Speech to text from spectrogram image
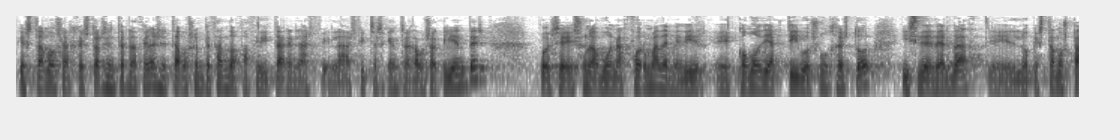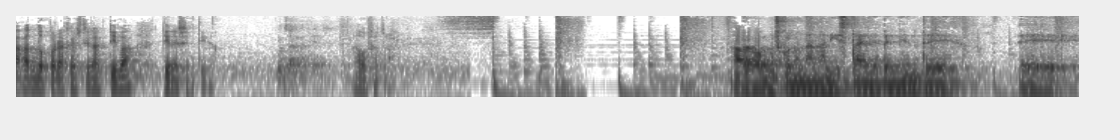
que estamos, las gestoras internacionales, estamos empezando a facilitar en las, las fichas que entregamos a clientes, pues es una buena forma de medir eh, cómo de activo es un gestor y si de verdad eh, lo que estamos pagando por la gestión activa tiene sentido. Muchas gracias. A vosotros. Ahora vamos con un analista independiente. Eh,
